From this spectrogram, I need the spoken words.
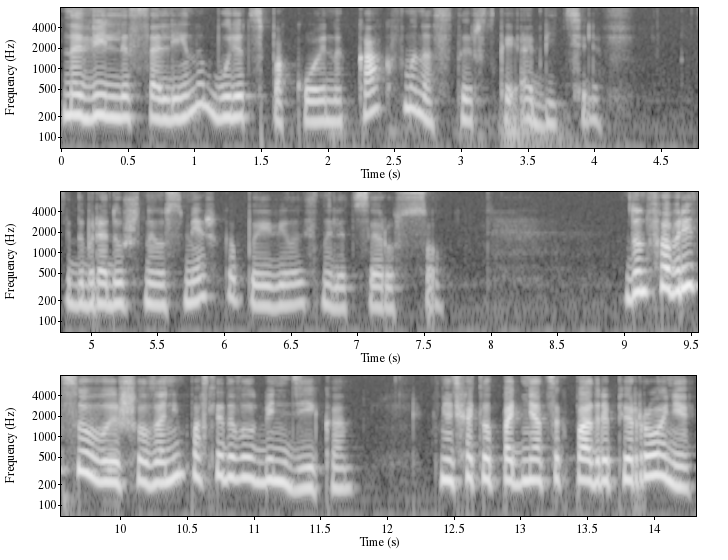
На вилле Салина будет спокойно, как в монастырской обители». И добродушная усмешка появилась на лице Руссо. Дон Фабрицио вышел, за ним последовал Бендика. Князь хотел подняться к падре Перроне,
